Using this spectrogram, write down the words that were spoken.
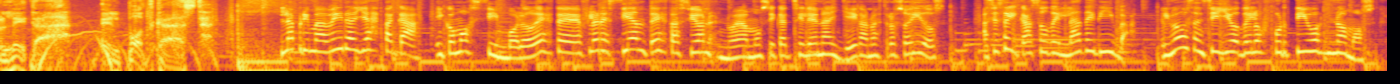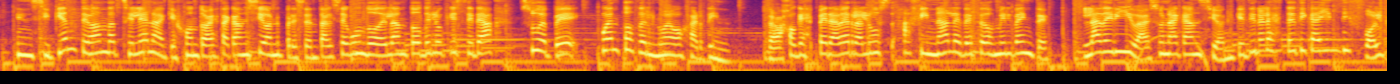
Ultravioleta, el podcast. La primavera ya está acá y como símbolo de este floreciente estación, nueva música chilena llega a nuestros oídos. Así es el caso de La Deriva, el nuevo sencillo de Los Furtivos Gnomos, incipiente banda chilena que junto a esta canción presenta el segundo adelanto de lo que será su EP Cuentos del Nuevo Jardín, trabajo que espera ver la luz a finales de este 2020. La Deriva es una canción que tiene la estética indie folk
